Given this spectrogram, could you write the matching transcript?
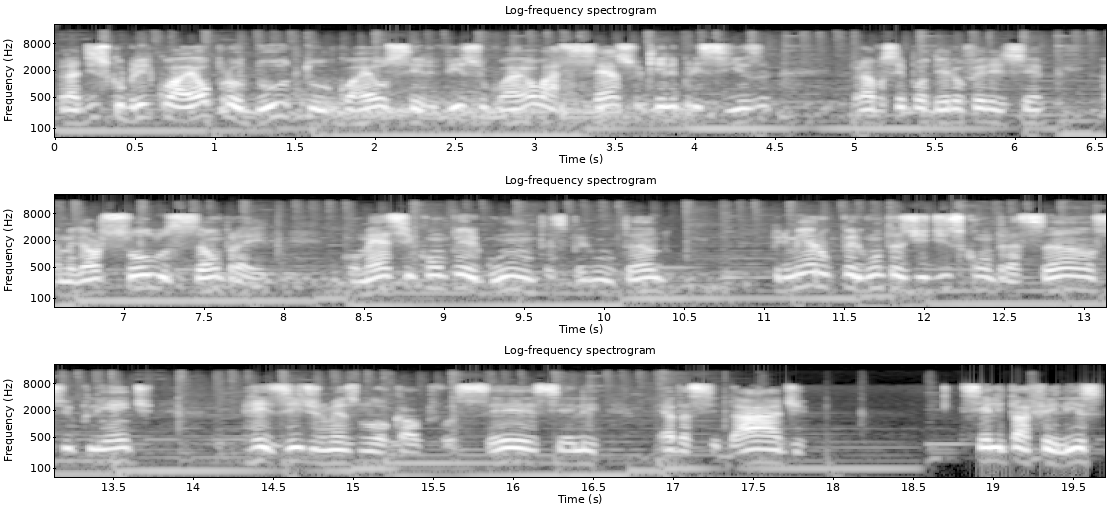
para descobrir qual é o produto, qual é o serviço, qual é o acesso que ele precisa para você poder oferecer a melhor solução para ele. Comece com perguntas, perguntando. Primeiro, perguntas de descontração, se o cliente reside no mesmo local que você, se ele é da cidade, se ele está feliz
